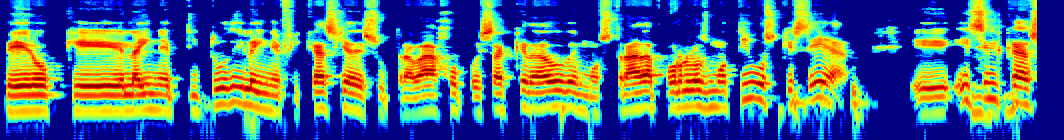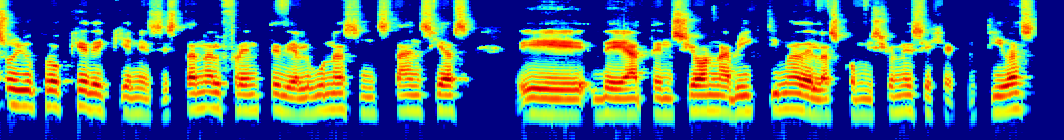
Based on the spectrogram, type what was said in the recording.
pero que la ineptitud y la ineficacia de su trabajo pues ha quedado demostrada por los motivos que sean. Eh, es el caso, yo creo que de quienes están al frente de algunas instancias eh, de atención a víctima de las comisiones ejecutivas,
